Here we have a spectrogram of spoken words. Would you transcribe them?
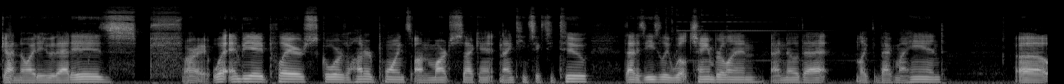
Got no idea who that is. All right, what NBA player scores 100 points on March 2nd, 1962? That is easily Wilt Chamberlain. I know that like the back of my hand. Uh,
